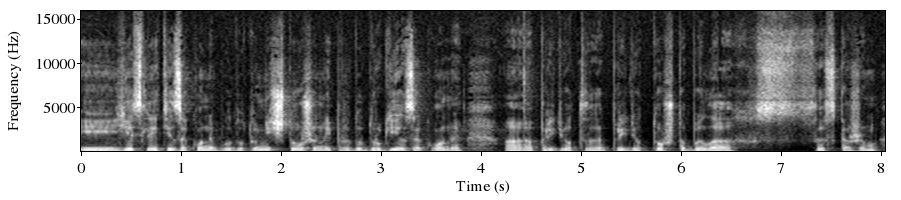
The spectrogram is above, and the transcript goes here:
и если эти законы будут уничтожены, придут другие законы, а, придет, придет то, что было, скажем,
